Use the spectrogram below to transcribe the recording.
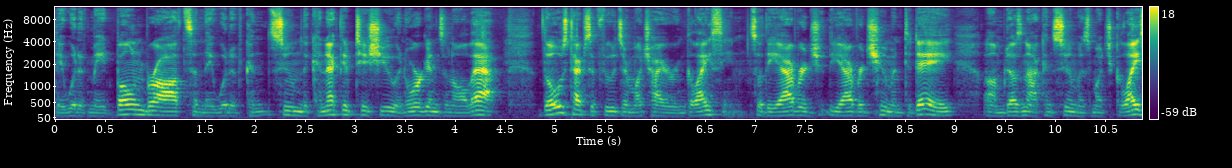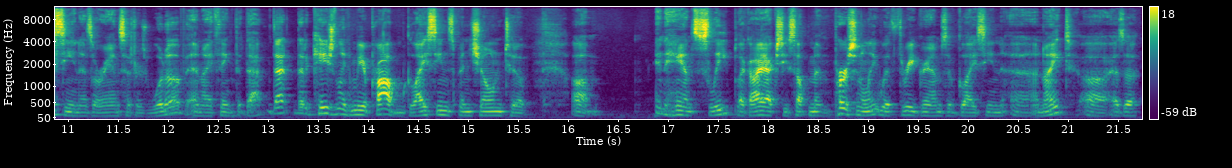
they would have made bone broths and they would have consumed the connective tissue and organs and all that. Those types of foods are much higher in glycine. So the average the average human today um, does not consume as much glycine as our ancestors would have, and I think that that, that, that occasionally can be a problem. Glycine's been shown to um, enhance sleep. Like I actually supplement personally with three grams of glycine a night uh, as a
